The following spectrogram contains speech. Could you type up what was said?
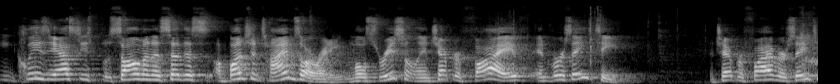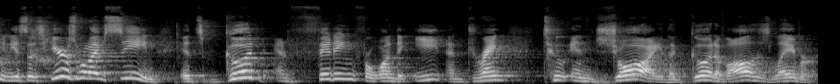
Ecclesiastes, Solomon has said this a bunch of times already, most recently in chapter 5 and verse 18. In chapter 5, verse 18, he says, Here's what I've seen. It's good and fitting for one to eat and drink, to enjoy the good of all his labor.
